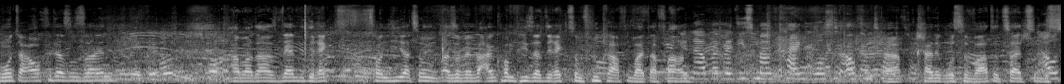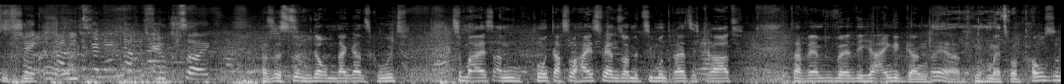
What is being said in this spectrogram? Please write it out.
Montag auch wieder so sein. Aber da werden wir direkt von hier zum, also wenn wir ankommen, Pisa direkt zum Flughafen weiterfahren. Genau, weil wir diesmal keinen großen Aufenthalt Ja, keine große Wartezeit zum Flug. Flugzeug. Das ist wiederum dann ganz gut. Zumal es am Montag so heiß werden soll mit 37 Grad. Da werden wir, werden wir hier eingegangen. Naja, machen wir jetzt mal Pause.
